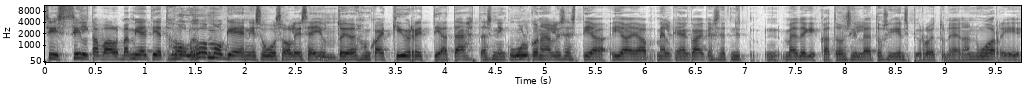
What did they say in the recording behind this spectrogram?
Siis sillä tavalla mä mietin, että ho- homogeenisuus oli se juttu, johon kaikki yritti ja tähtäisi niin kuin ulkonäöllisesti ja, ja, ja melkein kaikessa. Että nyt mä jotenkin katson silleen tosi inspiroituneena nuoria,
